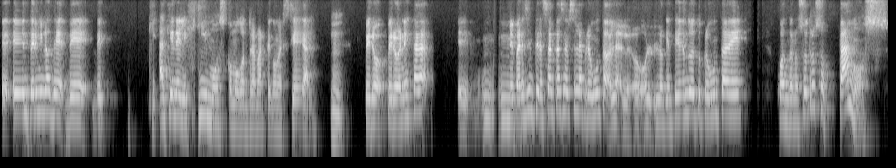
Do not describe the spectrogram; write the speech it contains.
E, en términos de, de, a quién elegimos como contraparte comercial. Mm. Pero, pero en esta, eh, me parece interesante hacerse la pregunta, lo que entiendo de tu pregunta de cuando nosotros optamos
